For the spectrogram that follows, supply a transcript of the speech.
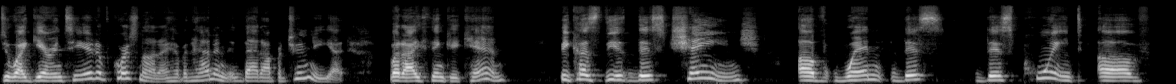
Do I guarantee it? Of course not. I haven't had an, that opportunity yet, but I think it can because the, this change of when this this point of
